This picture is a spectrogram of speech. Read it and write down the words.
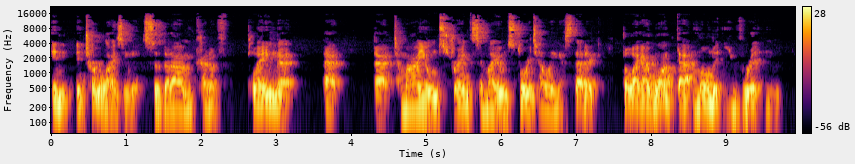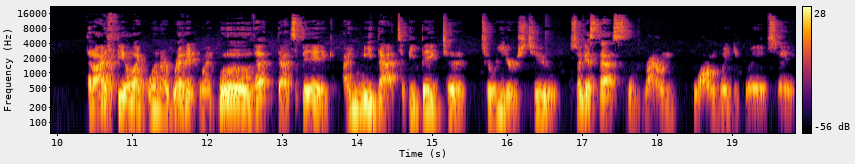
in, internalizing it, so that I'm kind of playing that that that to my own strengths and my own storytelling aesthetic but like I want that moment you've written that I feel like when I read it went, whoa, that that's big. I need that to be big to to readers too. So I guess that's the round, long-winded way of saying,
